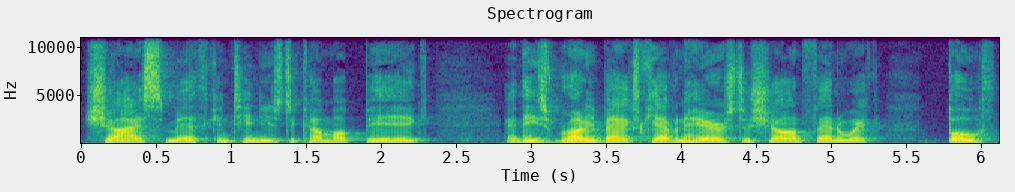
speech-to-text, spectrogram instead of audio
Shi Smith continues to come up big, and these running backs, Kevin Harris Deshaun Fenwick, both.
